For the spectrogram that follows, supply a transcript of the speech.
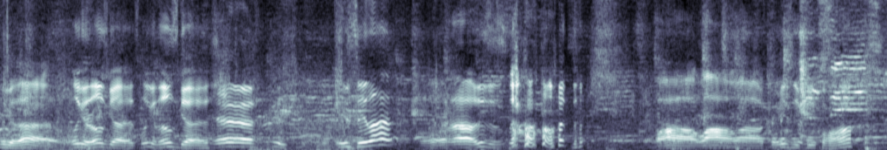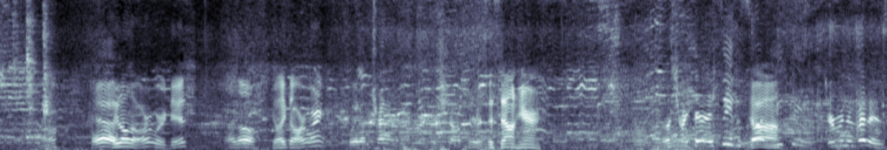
Look at that. Look at those guys. Look at those guys. Yeah. You see that? Yeah. Wow, this is what the? Wow, wow, wow, crazy people, huh? Yeah. Look at all the artwork, dude. I know. You like the artwork? Wait, I'm trying to remember where the shop is. It's down here. Oh, it's right there. I see the Yeah. YouTube. German in Venice.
